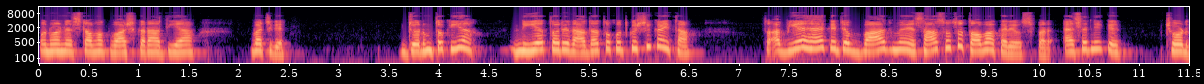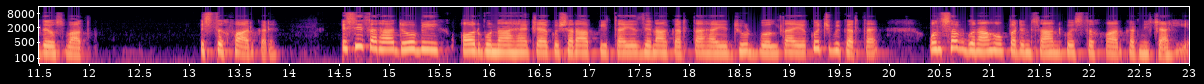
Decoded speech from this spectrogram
انہوں نے اسٹمک واش کرا دیا، بچ گئے۔ جرم تو کیا؟ نیت اور ارادہ تو خودکشی کا ہی تھا۔ تو اب یہ ہے کہ جب بعد میں احساس ہو تو توبہ کرے اس پر۔ ایسے نہیں کہ چھوڑ دے اس بات کو۔ استغفار کرے۔ اسی طرح جو بھی اور گناہ ہے چاہے کوئی شراب پیتا ہے یا ذنا کرتا ہے یا جھوٹ بولتا ہے یا کچھ بھی کرتا ہے، ان سب گناہوں پر انسان کو استغفار کرنی چاہیے۔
